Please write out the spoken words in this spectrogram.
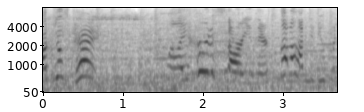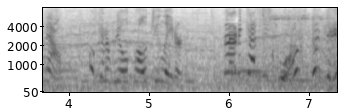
I just can't. Well, I heard a sorry in there, so that'll have to do for now. I'll get a real apology later. Rarity catching... What? Pinkie!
